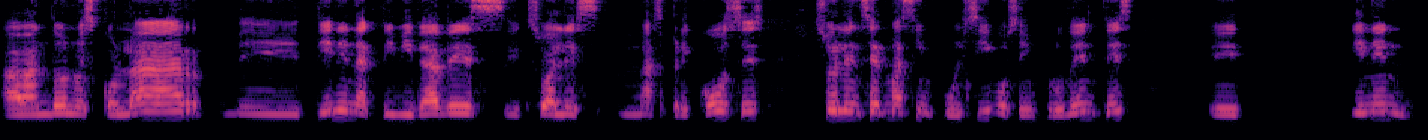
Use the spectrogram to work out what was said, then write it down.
abandono escolar, eh, tienen actividades sexuales más precoces, suelen ser más impulsivos e imprudentes, eh, tienen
